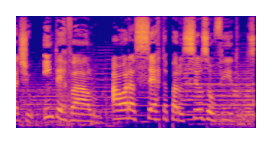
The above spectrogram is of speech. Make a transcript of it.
Rádio Intervalo, a hora certa para os seus ouvidos.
